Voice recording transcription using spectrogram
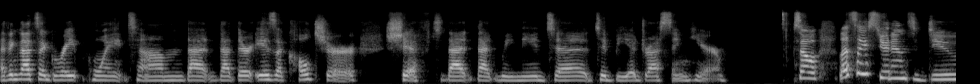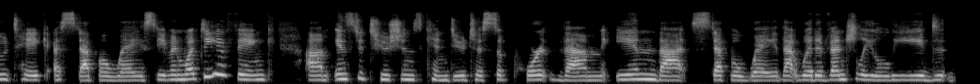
i think that's a great point um, that that there is a culture shift that that we need to to be addressing here so let's say students do take a step away. Steven, what do you think um, institutions can do to support them in that step away that would eventually lead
